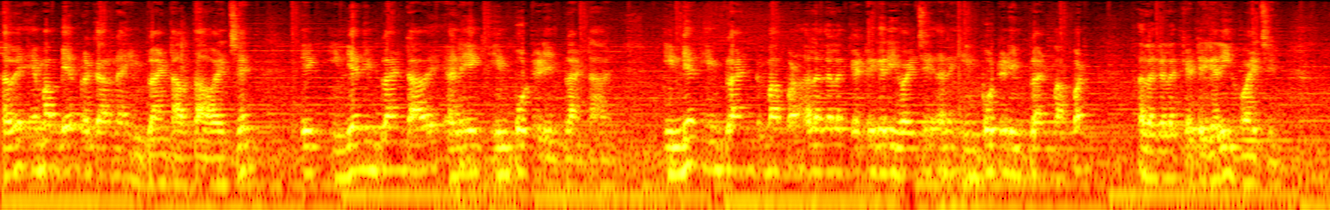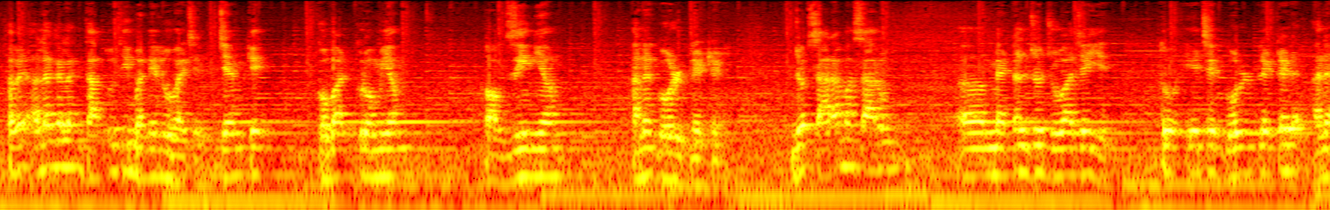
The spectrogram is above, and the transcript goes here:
હવે એમાં બે પ્રકારના ઇમ્પ્લાન્ટ આવતા હોય છે. એક ઇન્ડિયન ઇમ્પ્લાન્ટ આવે અને એક ઇમ્પોર્ટેડ ઇમ્પ્લાન્ટ આવે. ઇન્ડિયન ઇમ્પ્લાન્ટમાં પણ અલગ અલગ કેટેગરી હોય છે અને ઇમ્પોર્ટેડ ઇમ્પ્લાન્ટમાં પણ અલગ અલગ કેટેગરી હોય છે. હવે અલગ અલગ ધાતુથી બનેલું હોય છે. જેમ કે કોબાલ્ટ ક્રોમિયમ, ઓક્ઝિનિયમ અને ગોલ્ડ પ્લેટેડ. જો સારામાં સારું મેટલ જો જોવા જઈએ, તો એ છે ગોલ્ડ પ્લેટેડ અને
